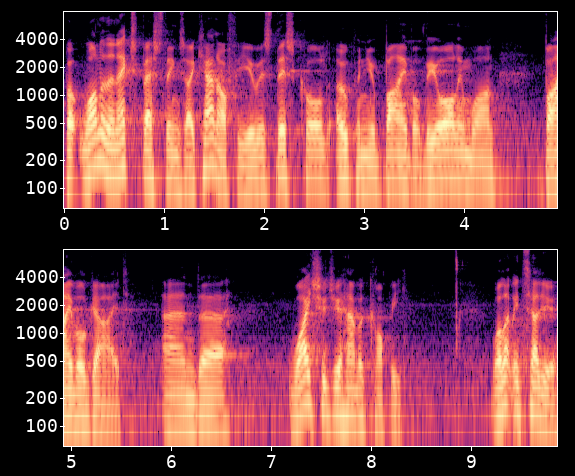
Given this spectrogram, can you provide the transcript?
but one of the next best things I can offer you is this called Open Your Bible, the all in one Bible guide. And uh, why should you have a copy? Well, let me tell you,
